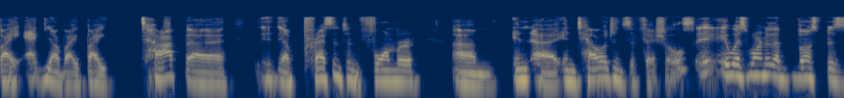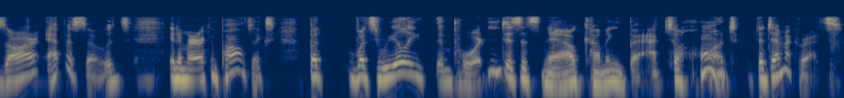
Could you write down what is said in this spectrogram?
by you know by by top uh, you know, present and former um, in, uh, intelligence officials. It, it, was one of the most bizarre episodes in American politics. But what's really important is it's now coming back to haunt the Democrats.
